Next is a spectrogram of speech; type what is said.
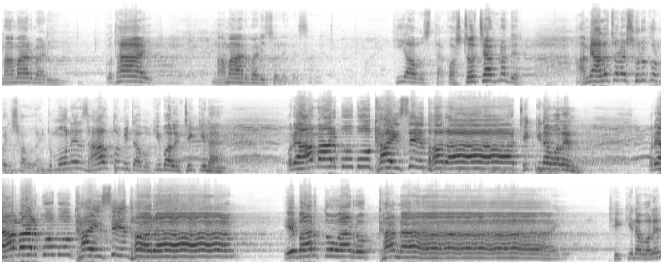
মামার বাড়ি। কোথায়? মামার বাড়ি চলে গেছে। কি অবস্থা? কষ্ট হচ্ছে আপনাদের? আমি আলোচনা শুরু করব ইনশাল্লাহ একটু মনের ঝাল তো মিটাবো, কি বলেন, ঠিক কিনা? ওরে, আমার বুবু খাইছে ধরা, ঠিক কিনা বলেন? ওরে, আমার বুবু খাইছে ধরা, এবার তো আর রক্ষা নাই। ঠিক কিনা বলেন?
